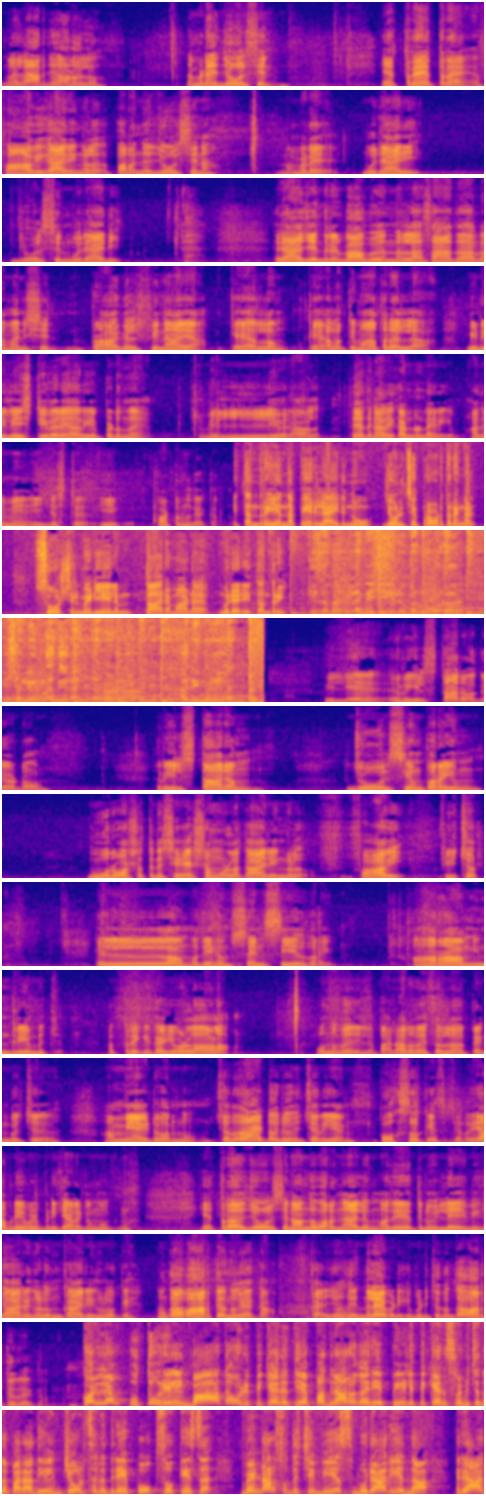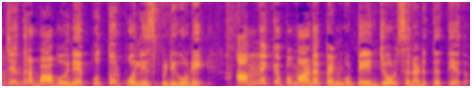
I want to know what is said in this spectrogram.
നിങ്ങളെല്ലാം അറിഞ്ഞു കാണുമല്ലോ. നമ്മുടെ ജോത്സ്യൻ. എത്രയെത്ര ഭാവി കാര്യങ്ങൾ പറഞ്ഞ ജോത്സ്യനാ. നമ്മുടെ മുരാരി ജോത്സ്യൻ മുരാരി. രാജേന്ദ്രൻ ബാബു എന്നുള്ള സാധാരണ മനുഷ്യൻ പ്രാഗൽഫിനായ കേരളം കേരളത്തിൽ മാത്രമല്ല മിഡിൽ ഈസ്റ്റ് വരെ അറിയപ്പെടുന്ന വലിയൊരാൾ അദ്ദേഹത്തിന് അറിയ കണ്ടുണ്ടായിരിക്കും. ആദ്യമേ ഈ ജസ്റ്റ് ഈ പാട്ടൊന്ന് കേൾക്കാം. ഈ തന്ത്രി എന്ന പേരിലായിരുന്നു ജ്യോത്സ്യ പ്രവർത്തനങ്ങൾ സോഷ്യൽ മീഡിയയിലും താരമാണ് മുരരി തന്ത്രി. വലിയ റീൽസ് താരമൊക്കെ കേട്ടോ. റീൽസ് താരം ജോത്സ്യം പറയും. നൂറ് വർഷത്തിന് ശേഷമുള്ള കാര്യങ്ങൾ ഭാവി ഫ്യൂച്ചർ എല്ലാം അദ്ദേഹം സെൻസ് ചെയ്ത് പറയും. ആറാം ഇന്ദ്രിയം വെച്ച്. അത്രയ്ക്ക് കഴിവുള്ള ആളാണ് ഒന്നും വരില്ല. പതിനാറ് വയസ്സുള്ള പെങ്കൊച്ച് അമ്മയായിട്ട് വന്നു. ചെറുതായിട്ടൊരു ചെറിയ പോക്സോ കേസ് ചെറിയ അവിടെ ഇവിടെ പിടിക്കാനൊക്കെ നോക്കും. എത്ര ജോത്സ്യനാന്ന് പറഞ്ഞാലും അദ്ദേഹത്തിനും ഇല്ലേ വികാരങ്ങളും കാര്യങ്ങളും ഒക്കെ. നമുക്ക് ആ വാർത്തയൊന്ന് കേൾക്കാം. കഴിഞ്ഞ ദിവസം ഇന്നലെ പിടി പിടിച്ചത് നമുക്ക് ആ വാർത്തയൊന്ന് കേൾക്കാം. കൊല്ലം പുത്തൂരിൽ ബാധ ഒഴിപ്പിക്കാനെത്തിയ പതിനാറുകാരിയെ പീഡിപ്പിക്കാൻ ശ്രമിച്ചത് പരാതിയിൽ ജോൾസനെതിരെ പോക്സോ കേസ്. വെണ്ടാർ സ്വദേശി വി എസ് മുരാരി എന്ന രാജേന്ദ്ര ബാബുവിനെ പുത്തൂർ പോലീസ് പിടികൂടി. അമ്മയ്ക്കൊപ്പമാണ് പെൺകുട്ടി ജോൾസനടുത്തെത്തിയത്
